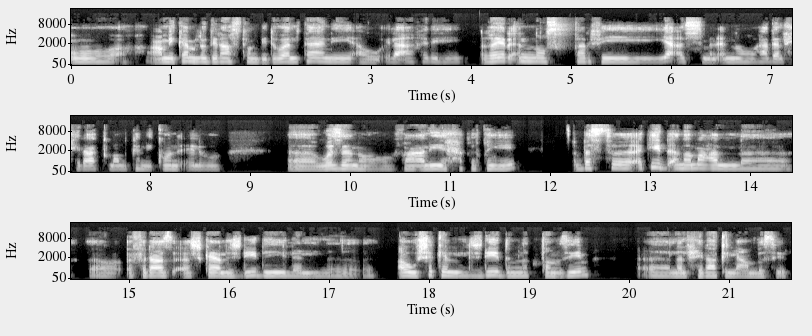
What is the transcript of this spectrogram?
وعم يكملوا دراستهم بدول تانية أو إلى آخره غير أنه صار في يأس من أنه هذا الحراك ممكن يكون له آه، وزن وفعالية حقيقية. بس أكيد أنا مع إفراز أشكال جديدة لل أو شكل جديد من التنظيم آه، للحراك اللي عم بصير.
